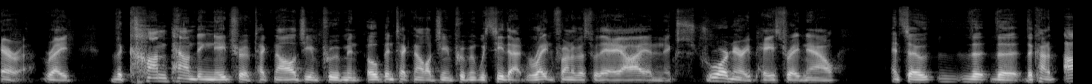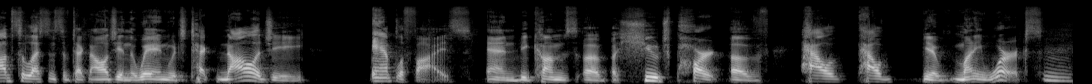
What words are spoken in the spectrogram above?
era, right? the compounding nature of technology improvement, open technology improvement. We see that right in front of us with AI at an extraordinary pace right now. And so the, the, the kind of obsolescence of technology and the way in which technology amplifies and becomes a, a huge part of how, how, you know, money works mm.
